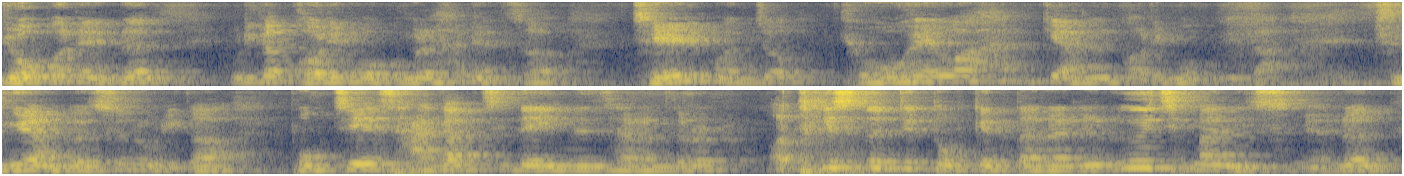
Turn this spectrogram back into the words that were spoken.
요번에는 우리가 거리 모금을 하면서 제일 먼저 교회와 함께하는 거리 모금이다. 중요한 것은 우리가 복지의 사각지대에 있는 사람들을 어떻게 쓰든지 돕겠다라는 의지만 있으면은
